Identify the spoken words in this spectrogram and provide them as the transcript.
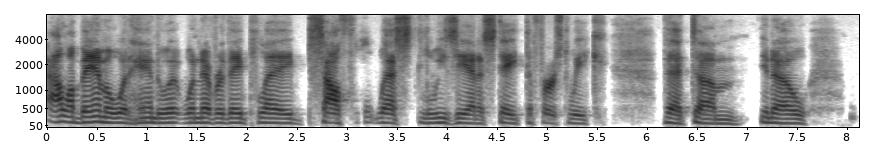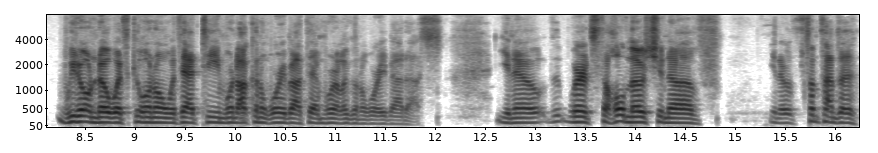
Alabama would handle it whenever they play Southwest Louisiana State the first week. That um, you know, we don't know what's going on with that team. We're not going to worry about them. We're only going to worry about us. You know, where it's the whole notion of, you know, sometimes a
